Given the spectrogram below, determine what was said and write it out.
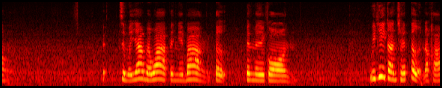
งเจินเมอย่างแปลว่าเป็นไงบ้าง เตอเป็นไวยากรณ์วิธีการใช้เตอนะคะ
